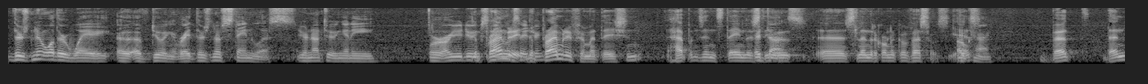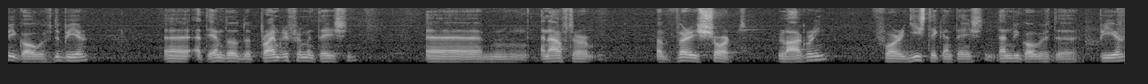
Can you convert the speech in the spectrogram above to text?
there's no other way of doing it, right? There's no stainless. You're not doing any, or are you doing The primary, the primary fermentation happens in stainless It steel uh, cylinder conical vessels. Yes. Okay. But then we go with the beer uh, at the end of the primary fermentation, um, and after a very short lagering for yeast decantation, then we go with the beer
